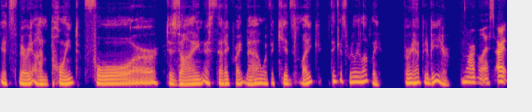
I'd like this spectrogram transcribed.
It's very on point for design aesthetic right now, what the kids like. I think it's really lovely. Very happy to be here. Marvelous. All right,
